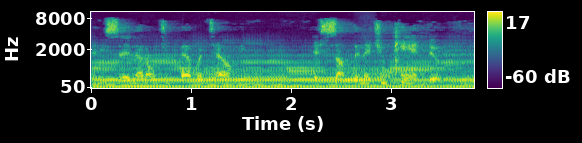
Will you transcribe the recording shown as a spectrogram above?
And he said, Now don't you ever tell me it's something that you can't do.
